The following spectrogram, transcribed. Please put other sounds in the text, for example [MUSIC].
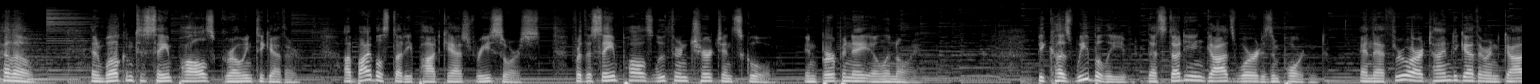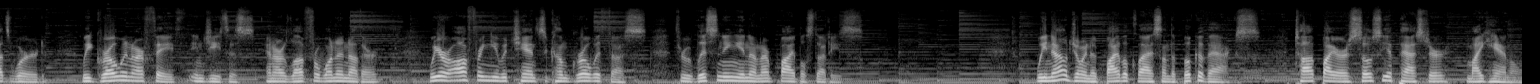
Hello, and welcome to St. Paul's Growing Together, a Bible study podcast resource for the St. Paul's Lutheran Church and School in Bourbonnais, Illinois. Because we believe that studying God's Word is important, and that through our time together in God's Word, we grow in our faith in Jesus and our love for one another, we are offering you a chance to come grow with us through listening in on our Bible studies. We now join a Bible class on the book of Acts taught by our Associate Pastor, Mike Hannell.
